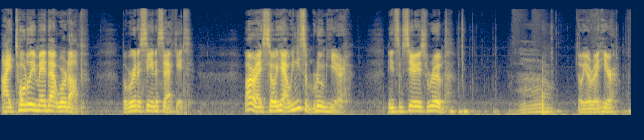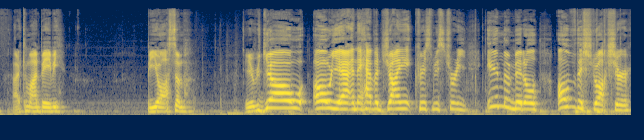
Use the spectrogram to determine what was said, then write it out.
I totally made that word up. But we're to see in a second. All right, so yeah, we need some room here. Need some serious room. Oh yeah, right here. All right, come on, baby. Be awesome. Here we go. Oh yeah, and they have a giant Christmas tree in the middle of the structure.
